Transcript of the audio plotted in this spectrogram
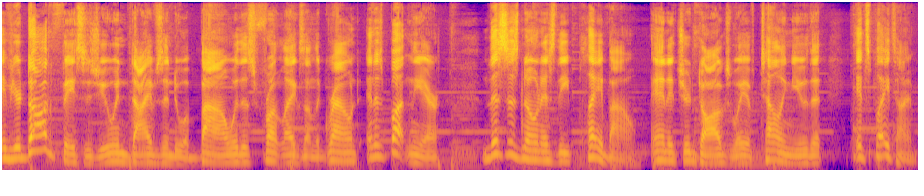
If your dog faces you and dives into a bow with his front legs on the ground and his butt in the air this is known as the play bow and it's your dog's way of telling you that it's playtime.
